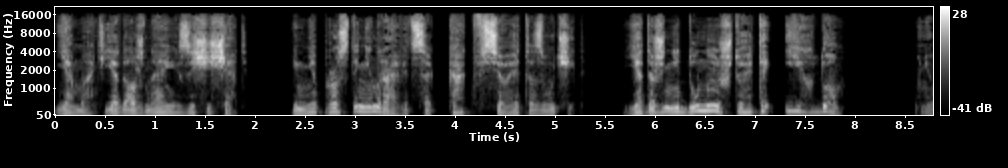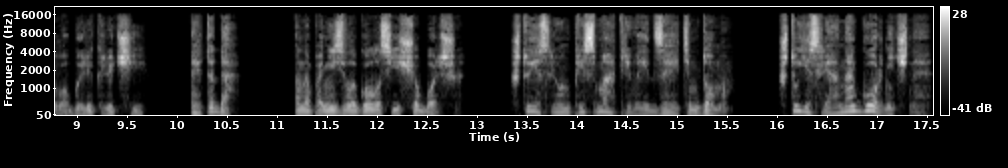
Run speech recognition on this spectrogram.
Я мать, я должна их защищать. И мне просто не нравится, как все это звучит. Я даже не думаю, что это их дом. У него были ключи? Это да. Она понизила голос еще больше. Что если он присматривает за этим домом? Что если она горничная?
